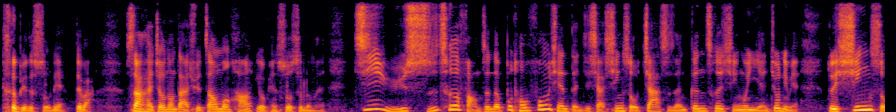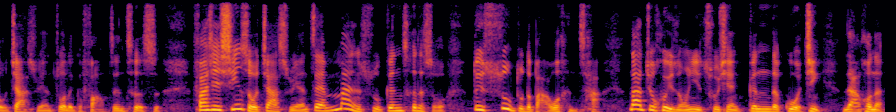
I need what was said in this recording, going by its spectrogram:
特别的熟练，对吧？上海交通大学张梦航有篇硕士论文，基于实车仿真的不同风险等级下新手驾驶人跟车行为研究里面，对新手驾驶员做了一个仿真测试，发现新手驾驶员在慢速跟车的时候，对速度的把握很差，那就会容易出现跟得过近，然后呢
